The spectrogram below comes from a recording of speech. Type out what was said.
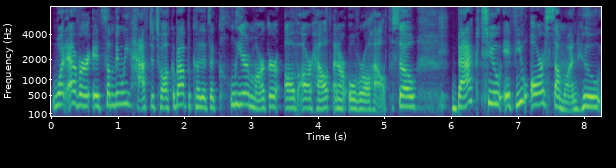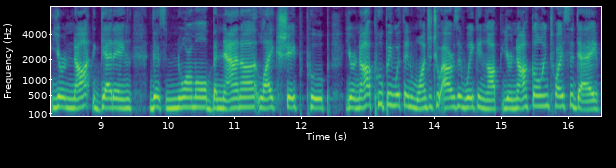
whatever, it's something we have to talk about because it's a clear marker of our health and our overall health. So, back to if you are someone who you're not getting this normal banana like shape poop, you're not pooping within one to two hours of waking up, you're not going twice a day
